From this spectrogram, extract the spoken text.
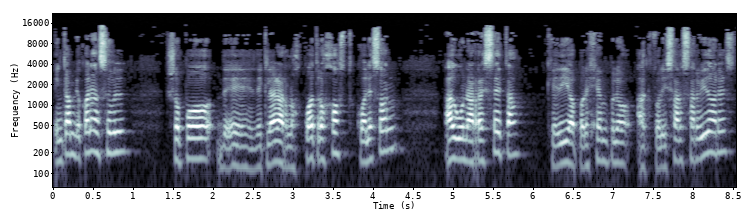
En cambio con Ansible yo puedo declarar los cuatro hosts cuáles son, hago una receta que diga, por ejemplo, actualizar servidores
